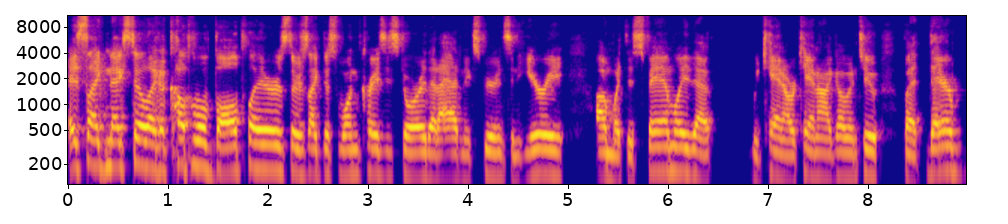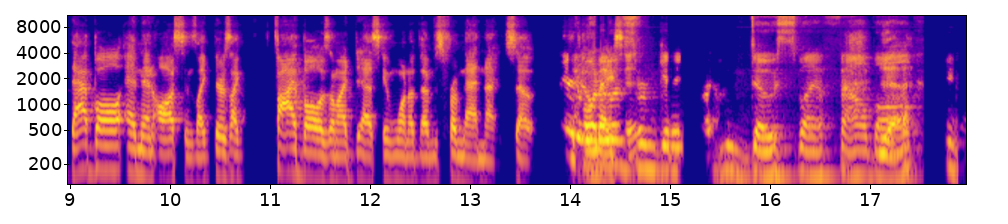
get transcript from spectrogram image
It's like next to like a couple of ball players. There's like this one crazy story that I had an experience in Erie um, with this family that we can or cannot go into. But there, that ball and then Austin's like there's like five balls on my desk, and one of them's from that night. So and one of them's from getting dosed by a foul ball. Yeah. You got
